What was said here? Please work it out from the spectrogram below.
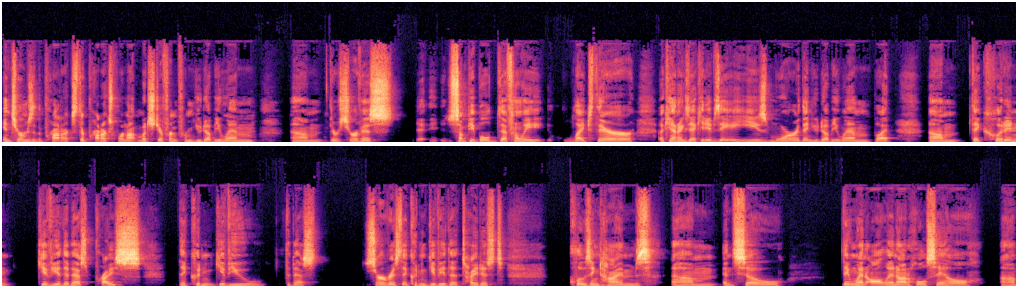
in terms of the products, their products were not much different from UWM. Um, their service, eh, some people definitely liked their account executives AAEs more than UWM, but um, they couldn't give you the best price. They couldn't give you the best service. They couldn't give you the tightest closing times. Um, and so they went all in on wholesale. Uh,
